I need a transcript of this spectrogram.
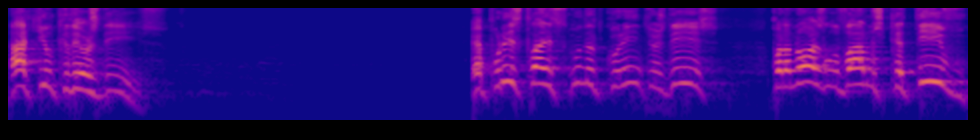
àquilo que Deus diz. É por isso que lá em 2 Coríntios diz para nós levarmos cativo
